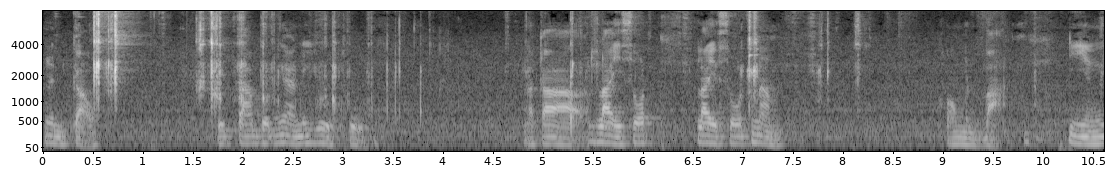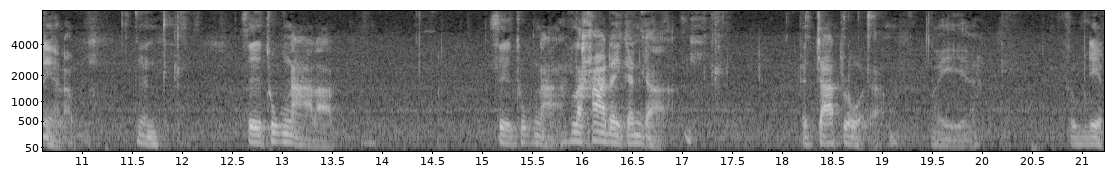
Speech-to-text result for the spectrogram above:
เงินเก่า ติดตามผลงานใน YouTube แล้วก็ไล่สดไล่สดนำของมันบาทนี่ยังเนี่ยครับเงินซื้อทุกหนาครับซื้อทุกหนา ราคาใดกันกับกระจาดโหลดอะไอ้สมเด็จ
